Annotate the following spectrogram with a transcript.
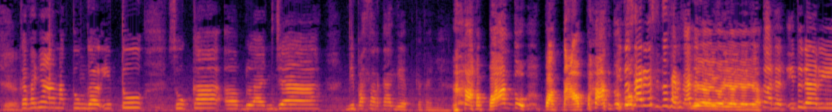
Iya. Katanya anak tunggal itu suka eh, belanja di pasar kaget katanya. apaan tuh fakta apaan tuh itu serius itu serius ada Iya, tulisan. iya, iya, iya. Itu ada itu dari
